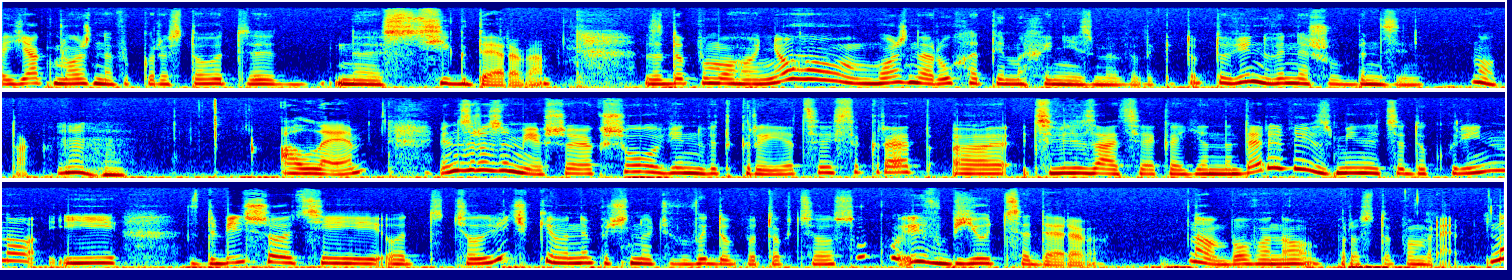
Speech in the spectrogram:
як можна використовувати е, сік дерева. За допомогою нього можна рухати механізми великі. Тобто він винайшов бензин. Ну так. Мгм. Але він зрозумів, що якщо він відкриє цей секрет, е, цивілізація, яка є на дереві, зміниться докорінно, і здебільшого ці от чоловічки вони почнуть видобуток цього соку і вб'ють це дерево. Ну, бо воно просто помре. Ну,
